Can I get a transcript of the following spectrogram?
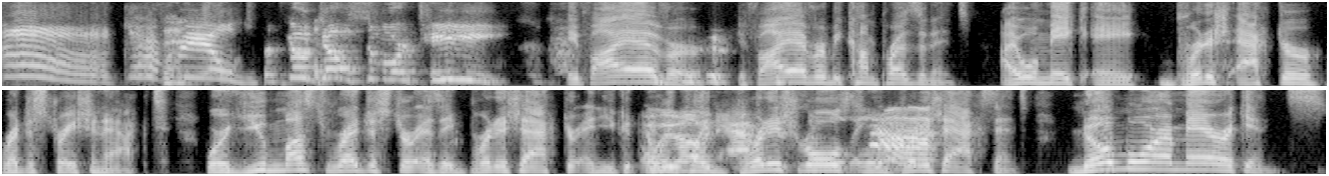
Oh, Garfield. Let's go dump some more tea. if I ever, if I ever become president, I will make a British actor registration act where you must register as a British actor and you can And only play have an actor British roles in your. British accent. No more Americans.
